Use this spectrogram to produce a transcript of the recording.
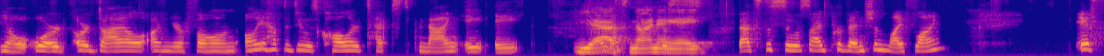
you know, or or dial on your phone. All you have to do is call or text 988. Yes, 988. That's the suicide prevention lifeline. If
